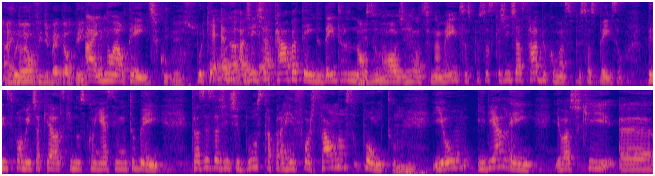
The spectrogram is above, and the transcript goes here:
Aí não é um feedback autêntico. Aí não é autêntico. Isso. Porque é no- a gente acaba tendo dentro do nosso Uhum. hall de relacionamentos as pessoas que a gente já sabe como as pessoas pensam. Principalmente aquelas que nos conhecem muito bem. Então, às vezes, a gente busca para reforçar o nosso ponto. Uhum. E eu iria além. Eu acho que é,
